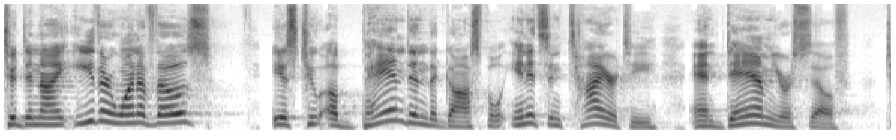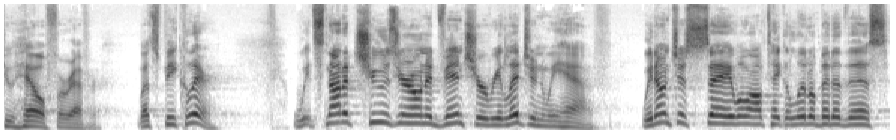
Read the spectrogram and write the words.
To deny either one of those is to abandon the gospel in its entirety and damn yourself to hell forever. Let's be clear. It's not a choose your own adventure religion we have. We don't just say, well, I'll take a little bit of this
